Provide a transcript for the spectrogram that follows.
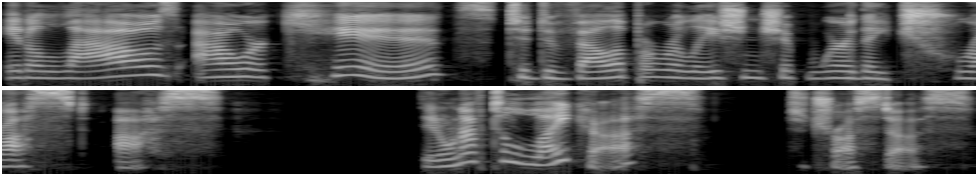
it allows our kids to develop a relationship where they trust us. They don't have to like us to trust us,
